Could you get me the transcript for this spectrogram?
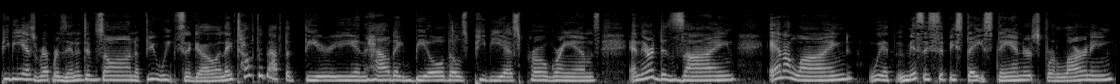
PBS representatives on a few weeks ago, and they talked about the theory and how they build those PBS programs, and they're designed and aligned with Mississippi State standards for learning.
